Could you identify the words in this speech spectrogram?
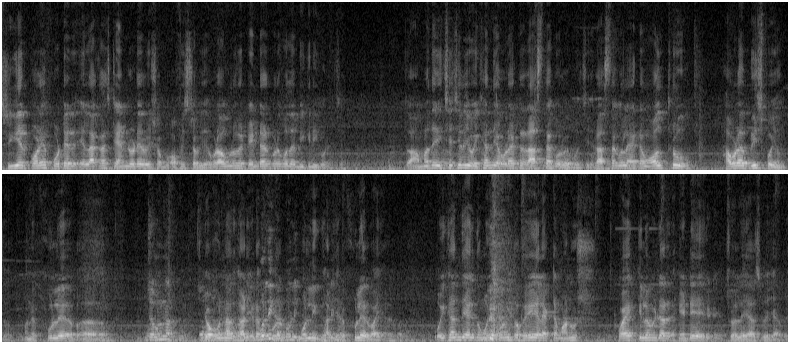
থ্রি এর পরে পোর্টের এলাকা স্ট্যান্ড রোডের ওই সব অফিস টফিস ওরা ওগুলোকে টেন্ডার করে বোধহয় বিক্রি করেছে। তো আমাদের ইচ্ছে ছিল যে ওইখান দিয়ে ওরা একটা রাস্তা করবে বলছে। রাস্তাগুলো একটা অল থ্রু হাওড়া ব্রিজ পর্যন্ত। মানে ফুলে জগন্নাথ ঘাট যেটা। মল্লিক ঘাট যেটা ফুলের বাজার। ওইখান দিয়ে একদম ওই পর্যন্ত হয়ে গেলে একটা মানুষ কয়েক কিলোমিটার হেঁটে চলে আসবে যাবে।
